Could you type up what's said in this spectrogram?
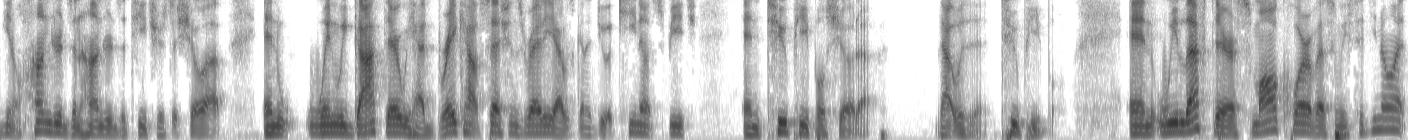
you know hundreds and hundreds of teachers to show up, and when we got there, we had breakout sessions ready. I was going to do a keynote speech, and two people showed up. That was it, two people. And we left there, a small core of us, and we said, you know what?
